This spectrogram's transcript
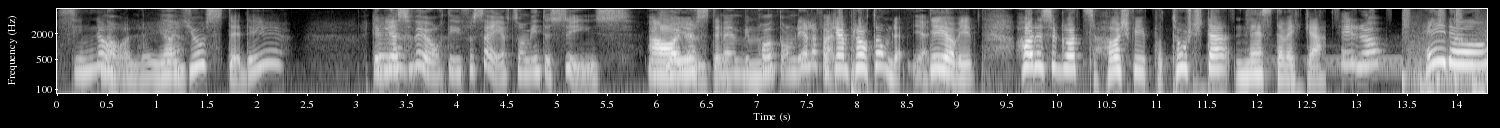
signaler? Ja, ja, just det. Det, det blir svårt i och för sig eftersom vi inte syns. Ja, podden. just det. Men vi mm. pratar om det i alla fall. Vi kan prata om det. Ja, det, det gör vi. Ha det så gott så hörs vi på torsdag nästa vecka. Hej då! Hej då!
